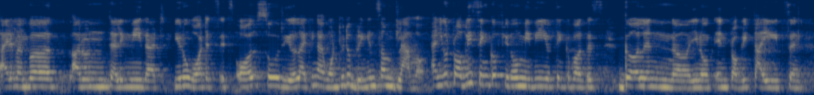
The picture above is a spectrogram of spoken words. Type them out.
I remember Arun telling me that you know what, it's it's all so real. I think I want you to bring in some glamour, and you'd probably think of you know maybe you think about this girl in uh, you know in probably tights and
